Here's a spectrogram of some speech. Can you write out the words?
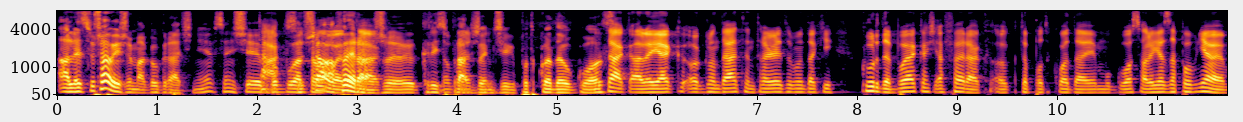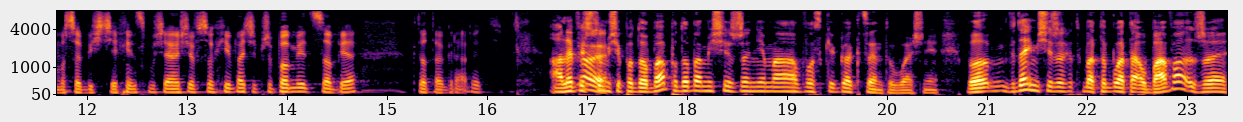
ale słyszałeś, że ma go grać, nie? W sensie, tak, bo była ta afera, tak. że Chris no Pratt właśnie. będzie podkładał głos. No tak, ale jak oglądałem ten trailer, to był taki, kurde, była jakaś afera, kto podkłada mu głos, ale ja zapomniałem osobiście, więc musiałem się wsłuchiwać i przypomnieć sobie, kto to gra, więc... Ale wiesz, co mi się podoba? Podoba mi się, że nie ma włoskiego akcentu właśnie, bo wydaje mi się, że chyba to była ta obawa, że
